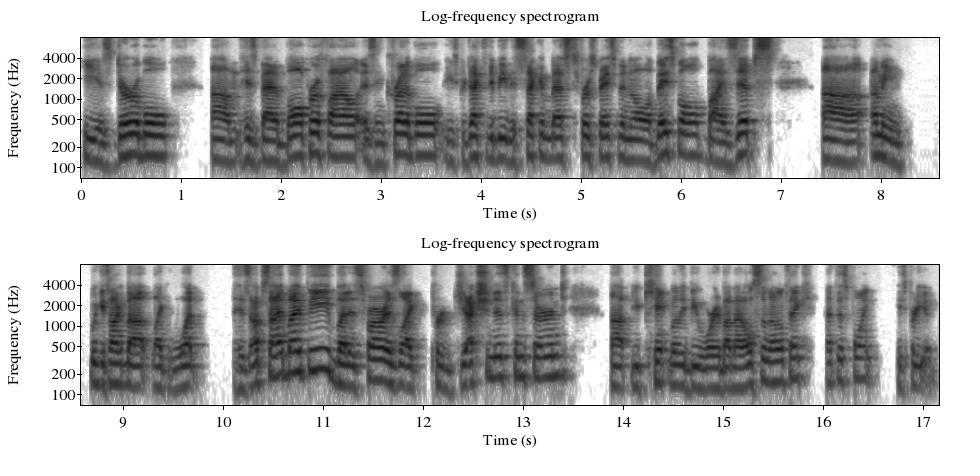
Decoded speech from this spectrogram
He is durable. Um, his batted ball profile is incredible. He's projected to be the second best first baseman in all of baseball by ZiPS. Uh, I mean, we could talk about like what his upside might be, but as far as like projection is concerned, uh, you can't really be worried about Matt Olson. I don't think at this point he's pretty good.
